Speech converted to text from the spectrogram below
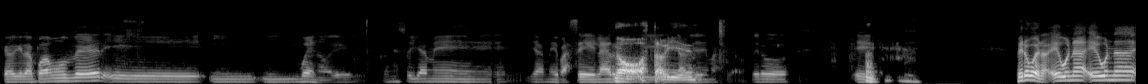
creo que la podamos ver eh, y, bueno, eh, con eso ya me, ya me pasé largo. No, está bien. Demasiado, pero, eh, pero bueno, es una, es una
